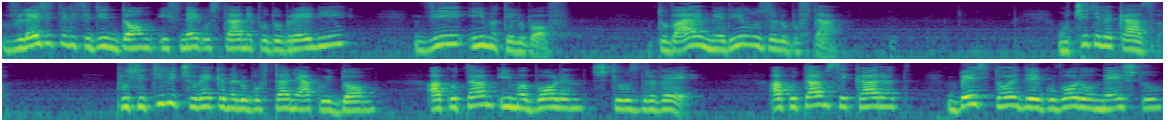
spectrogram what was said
Влезете ли в един дом и в него стане подобрение, вие имате любов. Това е мерило за любовта. Учителя казва Посети ли човека на любовта някой дом, ако там има болен, ще оздравее. Ако там се карат, без той да е говорил нещо,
